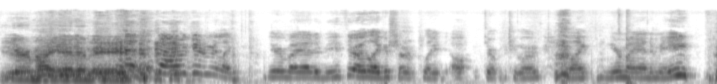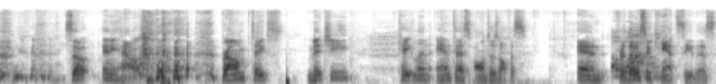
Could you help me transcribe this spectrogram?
You're my my enemy. enemy. no, I'm gonna be like, "You're my enemy." Throw like a sharp plate uh, throw to her. Like, "You're my enemy." So anyhow, Brown takes Mitchie, Caitlyn, and Tess onto his office. And Oh, for those who can't see this,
